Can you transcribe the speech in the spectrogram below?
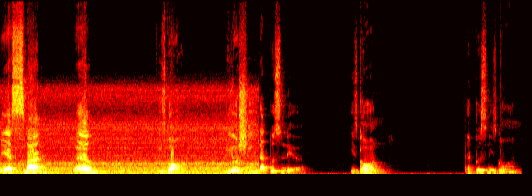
yes, man. Well, he's gone. He or she, that person there, is gone. That person is gone.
